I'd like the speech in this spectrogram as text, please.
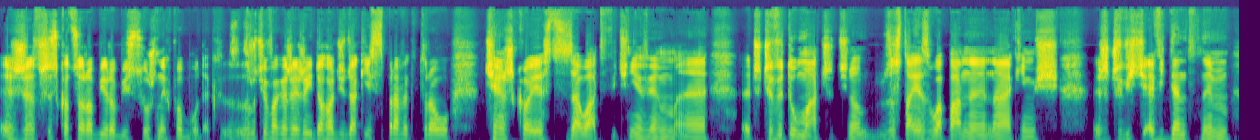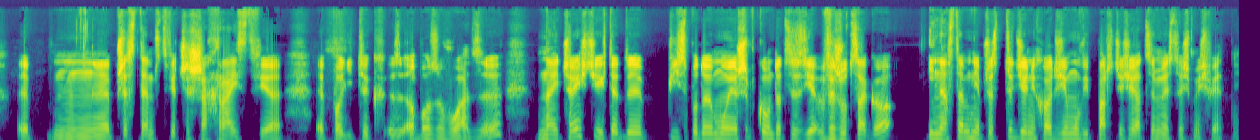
że wszystko, co robi, robi z słusznych pobudek. Zwróć uwagę, że jeżeli dochodzi do jakiejś sprawy, którą ciężko jest załatwić, nie wiem, e, czy, czy wytłumaczyć, no, zostaje złapany na jakimś rzeczywiście ewidentnym przestępstwie czy szachrajstwie polityk z obozu władzy, najczęściej wtedy PiS podejmuje szybką decyzję, wyrzuca go, i następnie przez tydzień chodzi i mówi, patrzcie się, jacy my jesteśmy świetni.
